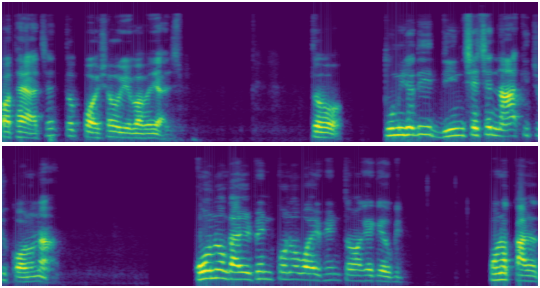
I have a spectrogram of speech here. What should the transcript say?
কথায় আছে, তো পয়সা ওইভাবেই আসবে। তো তুমি যদি দিন শেষে না কিছু করো না কোনো গার্লফ্রেন্ড কোনো বয়ফ্রেন্ড তোমাকে কেউ কোনো কারও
